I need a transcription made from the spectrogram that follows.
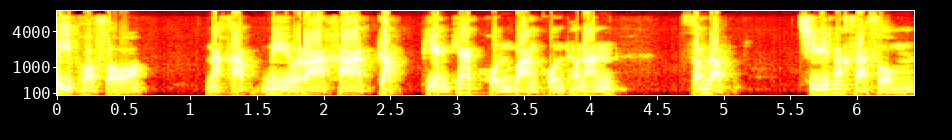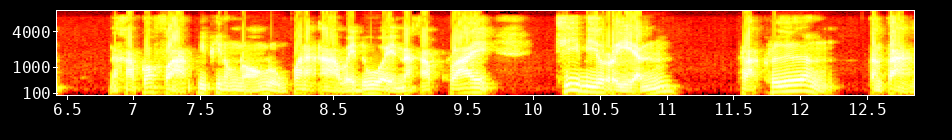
ปีพศนะครับ มีราคากับเพียงแค่คนบางคนเท่านั้นสำหรับชีวิตนักสะสมนะครับ ก็ฝากพี่ๆน้องๆลุงป้านาอาไว้ด้วยนะครับ ใครที่มีเหรียญพระเครื่องต่าง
